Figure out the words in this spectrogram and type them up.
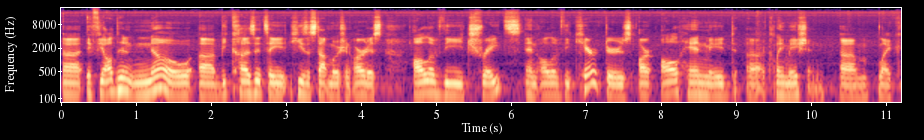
uh, if y'all didn't know, uh, because it's a he's a stop motion artist, all of the traits and all of the characters are all handmade uh, claymation, um, like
